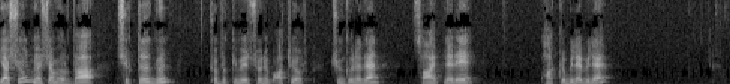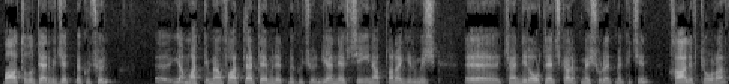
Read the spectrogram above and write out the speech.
yaşıyor mu? Yaşamıyor. Daha çıktığı gün köpük gibi sönüp atıyor. Çünkü neden? Sahipleri hakkı bile bile batılı tervic etmek için e, ya maddi menfaatler temin etmek için ya nefsi inatlara girmiş e, kendini ortaya çıkarıp meşhur etmek için halif coğraf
